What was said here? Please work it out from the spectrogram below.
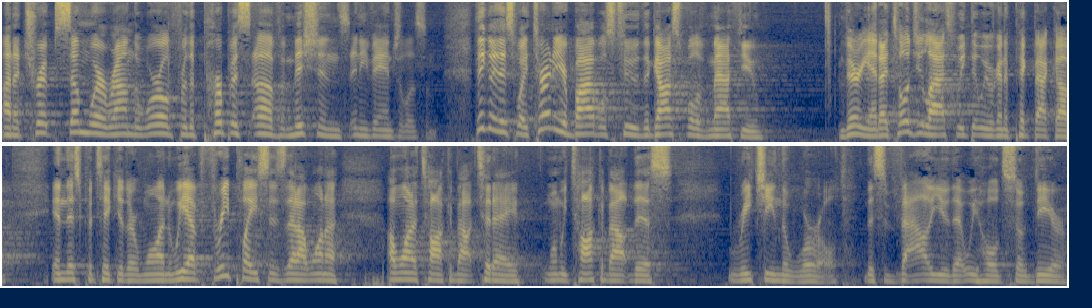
on a trip somewhere around the world for the purpose of missions and evangelism. Think of it this way turn your Bibles to the Gospel of Matthew, very end. I told you last week that we were going to pick back up in this particular one. We have three places that I want to I want to talk about today when we talk about this reaching the world, this value that we hold so dear.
